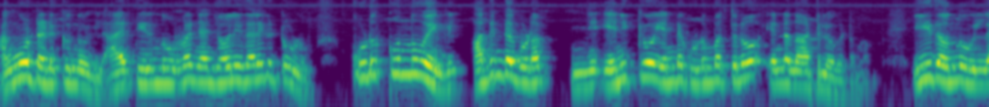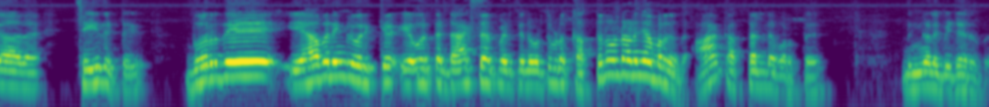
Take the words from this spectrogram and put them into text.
അങ്ങോട്ട് എടുക്കുന്നുവെങ്കിൽ ആയിരത്തി ഇരുന്നൂറ് രൂപ ഞാൻ ജോലി ചെയ്താലേ കിട്ടുള്ളൂ. കൊടുക്കുന്നുവെങ്കിൽ അതിന്റെ ഗുണം എനിക്കോ എന്റെ കുടുംബത്തിനോ എന്റെ നാട്ടിലോ കിട്ടണം. ഇതൊന്നുമില്ലാതെ ചെയ്തിട്ട് വെറുതെ ഏവനെങ്കിലും ഒരിക്കൽ ഒരുത്ത ടാക്സ് ഏർപ്പെടുത്തിന്റെ പുറത്ത് ഇവിടെ കത്തണോണ്ടാണ് ഞാൻ പറഞ്ഞത്. ആ കത്തലിന്റെ പുറത്ത് നിങ്ങൾ വിടരുത്.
